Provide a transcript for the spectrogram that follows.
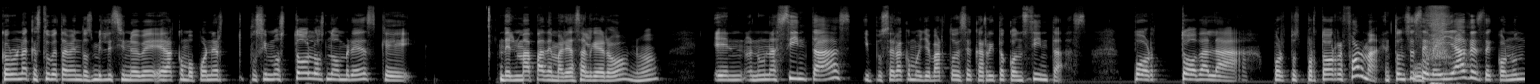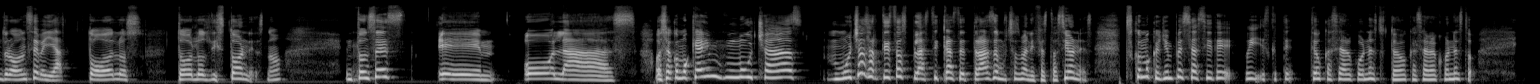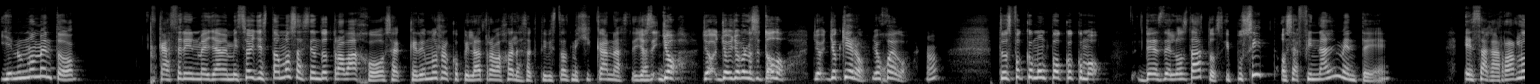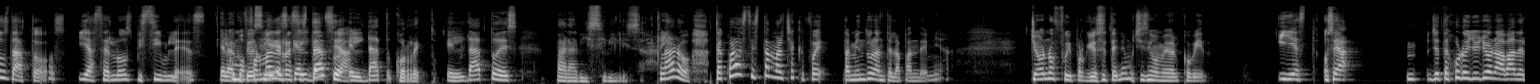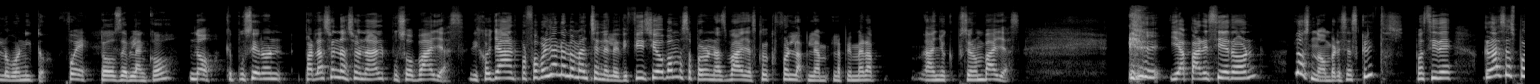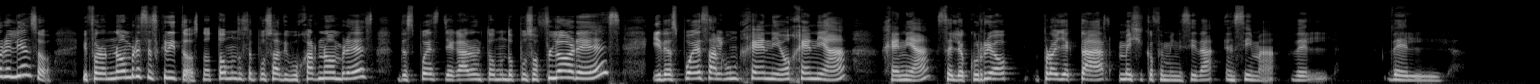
Con una que estuve también en 2019, era como poner, pusimos todos los nombres que del mapa de María Salguero, ¿no? en, en unas cintas y pues era como llevar todo ese carrito con cintas por toda la, por, pues, por toda reforma. Entonces se veía desde con un dron, se veía todos los, todos los listones, ¿no? Entonces, eh, o las, o sea, como que hay muchas, muchas artistas plásticas detrás de muchas manifestaciones. Entonces, como que yo empecé así de, uy, es que te- tengo que hacer algo con esto, tengo que hacer algo con esto. Y en un momento, Catherine me llama y me dice, oye, estamos haciendo trabajo, o sea, queremos recopilar trabajo de las activistas mexicanas. Y yo así, yo, yo, yo, yo me lo sé todo, yo, yo quiero, yo juego, ¿no? Entonces fue como un poco como desde los datos. Y pues sí, o sea, finalmente es agarrar los datos y hacerlos visibles El como forma de el resistencia. dato, el dato, correcto. El dato es para visibilizar. Claro. ¿Te acuerdas de esta marcha que fue también durante la pandemia? Yo no fui porque yo sí tenía muchísimo miedo del COVID. Y, es, o sea, yo te juro, yo lloraba de lo bonito. Fue, ¿Todos de blanco? no, que pusieron, Palacio Nacional puso vallas. Dijo, ya, por favor, ya no me manchen el edificio, vamos a poner unas vallas. Creo que fue la, la- la primera año que pusieron vallas. y aparecieron los nombres escritos. Fue así de, gracias por el lienzo. Y fueron nombres escritos, ¿no? Todo el mundo se puso a dibujar nombres, después llegaron y todo el mundo puso flores, y después algún genio, genia, genia, se le ocurrió proyectar México Feminicida encima del, del,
